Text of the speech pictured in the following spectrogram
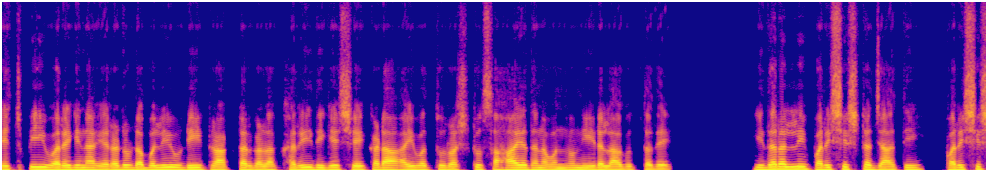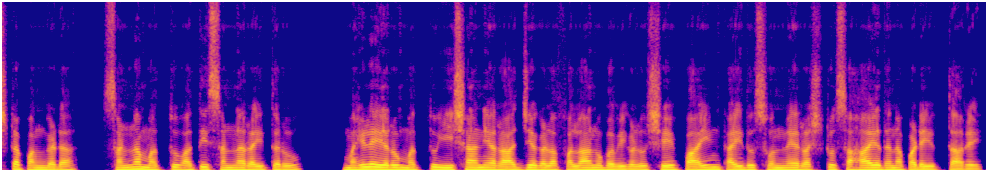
ಎಚ್ಪಿ ವರೆಗಿನ ಎರಡು ಡಬ್ಲ್ಯೂ ಡಿ ಟ್ರಾಕ್ಟರ್ಗಳ ಖರೀದಿಗೆ ಶೇಕಡಾ ಐವತ್ತು ರಷ್ಟು ಸಹಾಯಧನವನ್ನು ನೀಡಲಾಗುತ್ತದೆ. ಇದರಲ್ಲಿ ಪರಿಶಿಷ್ಟ ಜಾತಿ, ಪರಿಶಿಷ್ಟ ಪಂಗಡ, ಸಣ್ಣ ಮತ್ತು ಅತಿ ಸಣ್ಣ ರೈತರು ಮಹಿಳೆಯರು ಮತ್ತು ಈಶಾನ್ಯ ರಾಜ್ಯಗಳ ಫಲಾನುಭವಿಗಳು ಶೇ ಪಾಯಿಂಟ್ ಐದು ಸೊನ್ನೆ ರಷ್ಟು ಸಹಾಯಧನ ಪಡೆಯುತ್ತಾರೆ.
